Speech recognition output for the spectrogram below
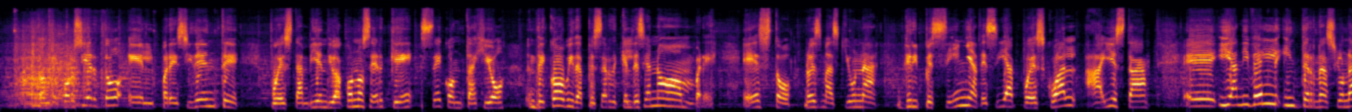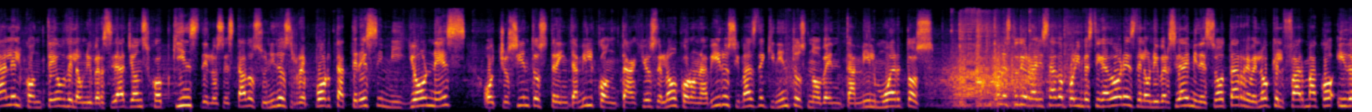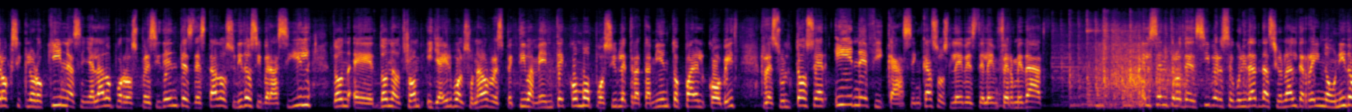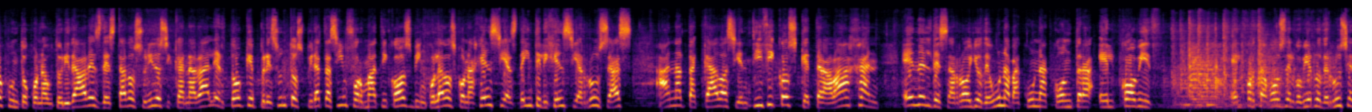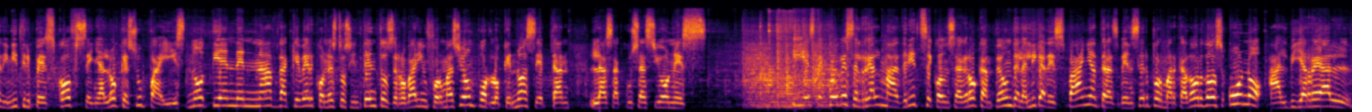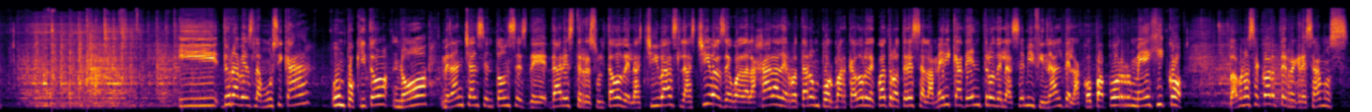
donde por cierto el presidente pues también dio a conocer que se contagió de COVID, a pesar de que él decía, no hombre, esto no es más que una gripeciña, decía, pues cuál, ahí está. Eh, y a nivel internacional, el conteo de la Universidad Johns Hopkins de los Estados Unidos reporta 13 millones 830 mil contagios del nuevo coronavirus y más de 590 mil muertos. Un estudio realizado por investigadores de la Universidad de Minnesota reveló que el fármaco hidroxicloroquina señalado por los presidentes de Estados Unidos y Brasil, eh, Donald Trump y Jair Bolsonaro respectivamente, como posible tratamiento para el COVID, resultó ser ineficaz en casos leves de la enfermedad. El Centro de Ciberseguridad Nacional de Reino Unido, junto con autoridades de Estados Unidos y Canadá, alertó que presuntos piratas informáticos vinculados con agencias de inteligencia rusas han atacado a científicos que trabajan en el desarrollo de una vacuna contra el COVID. El portavoz del gobierno de Rusia, Dmitry Peskov, señaló que su país no tiene nada que ver con estos intentos de robar información, por lo que no aceptan las acusaciones. Y este jueves el Real Madrid se consagró campeón de la Liga de España tras vencer por marcador 2-1 al Villarreal. Y de una vez la música. Un poquito, no, me dan chance entonces de dar este resultado de las Chivas. Las Chivas de Guadalajara derrotaron por marcador de 4-3 al América dentro de la semifinal de la Copa por México. Vámonos a corte, regresamos.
